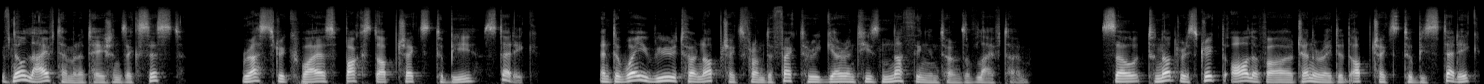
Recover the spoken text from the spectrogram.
If no lifetime annotations exist, Rust requires boxed objects to be static. And the way we return objects from the factory guarantees nothing in terms of lifetime. So to not restrict all of our generated objects to be static,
